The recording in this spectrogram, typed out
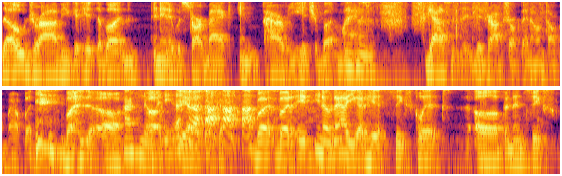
the old drive, you could hit the button and then it would start back, and however you hit your button last. Guys the drive truck, they know what I'm talking about. But but uh, I have no uh, idea. Yeah, that's okay. but but if, you know now you got to hit six clicks up and then six.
